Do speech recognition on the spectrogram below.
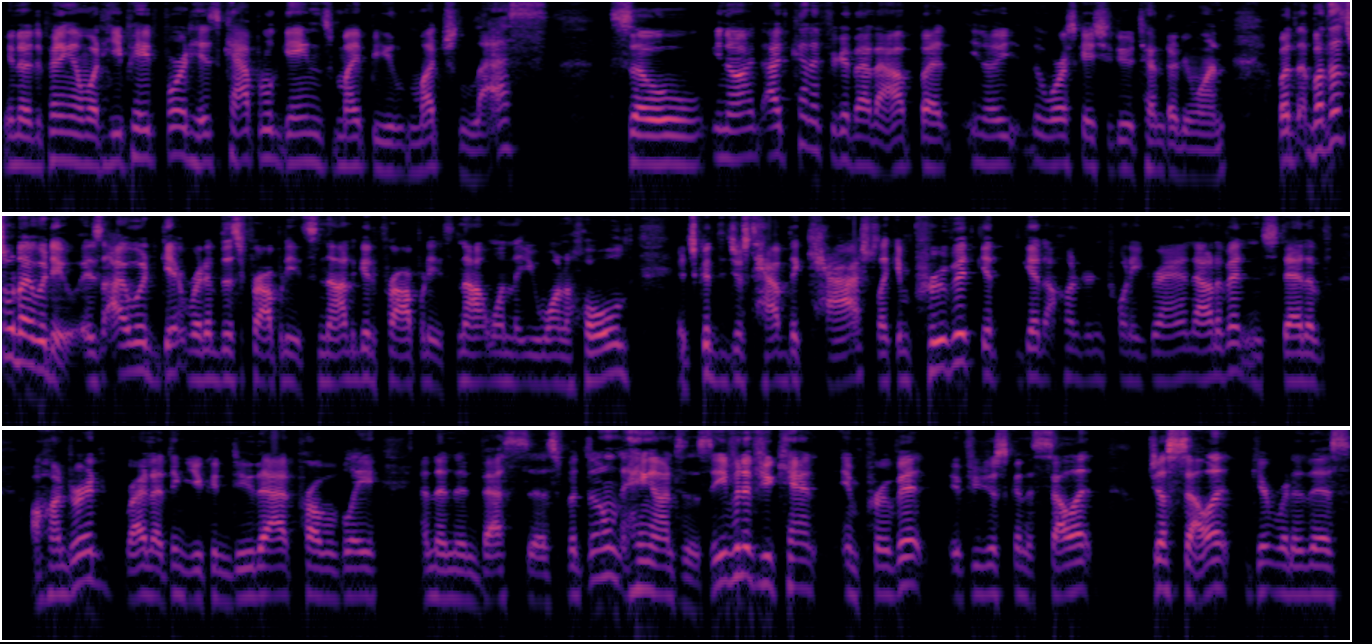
you know, depending on what he paid for it, his capital gains might be much less. So you know, I'd, I'd, kind of figure that out. But you know, the worst case you do 1031. But but that's what I would do is I would get rid of this property. It's not a good property. It's not one that you want to hold. It's good to just have the cash, like improve it, get get 120 grand out of it instead of 100. Right? I think you can do that probably, and then invest this. But don't hang on to this. Even if you can't improve it, if you're just going to sell it, just sell it. Get rid of this.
